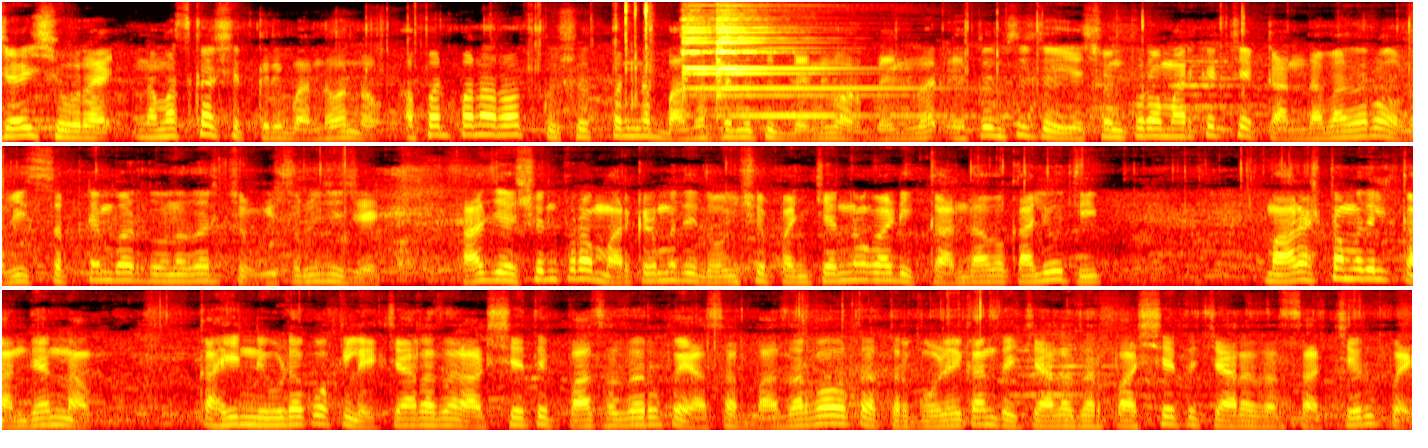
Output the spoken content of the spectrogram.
जय शिवराय. नमस्कार शेतकरी बांधवांनो. आपण पाहणार आहोत कृषी उत्पन्न बाजार समिती बेंगलोर. बेंगलोर एफ एम सीचे यशवंतपुरा मार्केटचे कांदा बाजारभाव वीस सप्टेंबर दोन हजार चोवीस रोजीचे आज यशवंतपुरा मार्केटमध्ये दोनशे पंच्याण्णव गाडी कांदा व काली होती. महाराष्ट्रामधील कांद्यांना काही निवडक वकले चार हजार आठशे ते पाच हजार रुपये असा बाजारभाव होता तर गोळे कांदे चार हजार पाचशे ते चार हजार सातशे रुपये.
